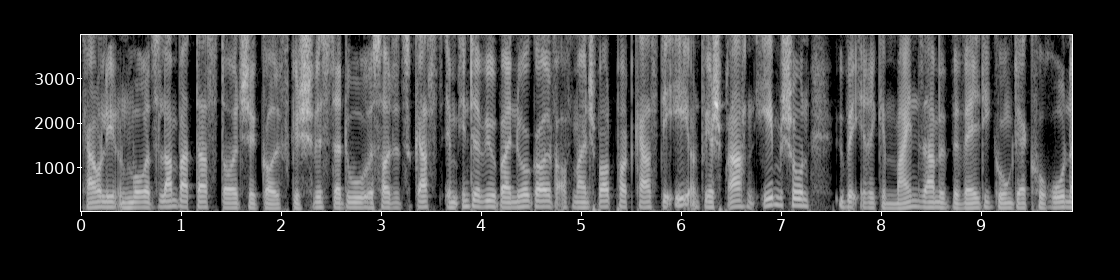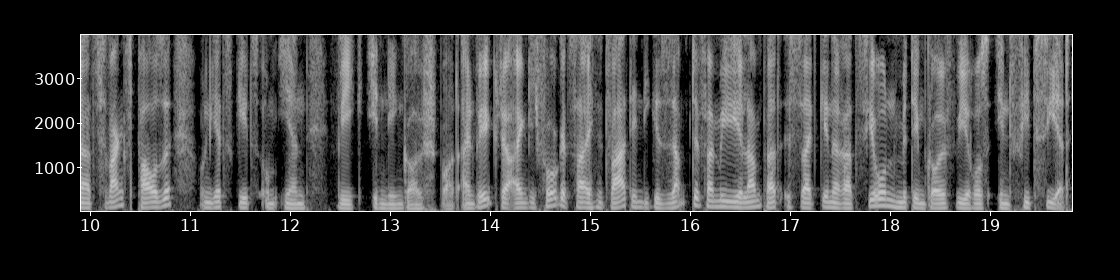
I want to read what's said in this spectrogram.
Caroline und Moritz Lambert, das deutsche Golfgeschwister-Duo, ist heute zu Gast im Interview bei Nurgolf auf meinsportpodcast.de und wir sprachen eben schon über ihre gemeinsame Bewältigung der Corona-Zwangspause und jetzt geht es um ihren Weg in den Golfsport. Ein Weg, der eigentlich vorgezeichnet war, denn die gesamte Familie Lampert ist seit Generationen mit dem Golfvirus infiziert.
